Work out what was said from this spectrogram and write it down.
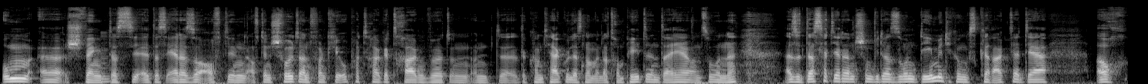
umschwenkt, mhm. dass, dass er da so auf den, auf den Schultern von Cleopatra getragen wird und, und äh, da kommt Herkules noch mit einer Trompete hinterher und so, ne? Also das hat ja dann schon wieder so einen Demütigungscharakter, der auch,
